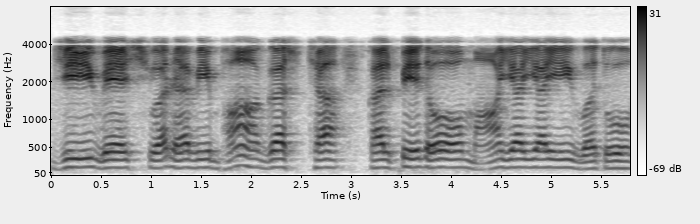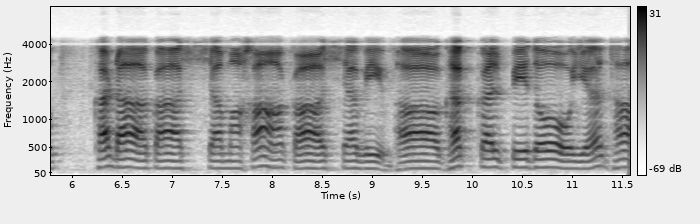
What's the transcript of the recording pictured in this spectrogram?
जीवेश्वरविभागश्च कल्पितो माययैव तु खडाकाशमहाकाशविभागः कल्पितो यथा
